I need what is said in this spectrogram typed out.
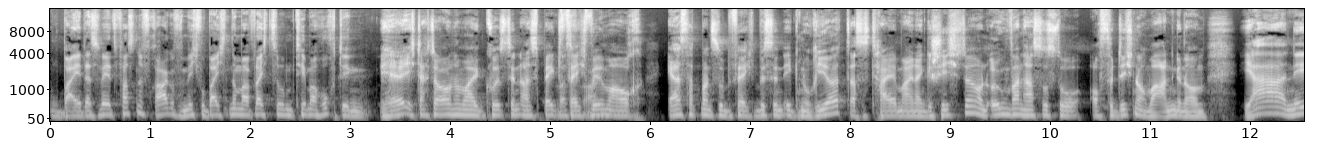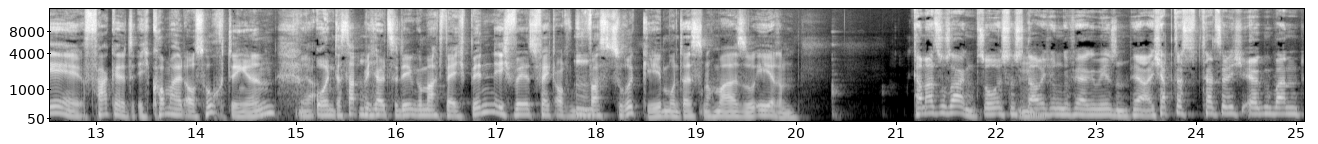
Wobei, das wäre jetzt fast eine Frage für mich, wobei ich nochmal vielleicht zum Thema Hochding. Ja, ich dachte auch nochmal kurz den Aspekt, vielleicht fragen. will man auch, erst hat man es so vielleicht ein bisschen ignoriert, das ist Teil meiner Geschichte und irgendwann hast du es so auch für dich nochmal angenommen, ja, nee, fuck it, ich komme halt aus Hochdingen ja. und das hat mich mhm. halt zu dem gemacht, wer ich bin. Ich will jetzt vielleicht auch mhm. was zurückgeben und das nochmal so ehren. Kann man so sagen. So ist es, mhm. glaube ich, ungefähr gewesen. Ja, ich habe das tatsächlich irgendwann,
